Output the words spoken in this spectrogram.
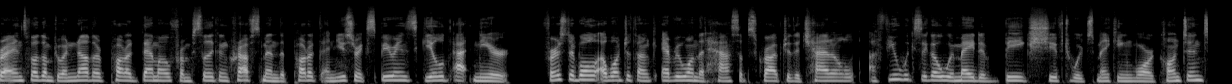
friends? Welcome to another product demo from Silicon Craftsman, the product and user experience guild at Near. First of all, I want to thank everyone that has subscribed to the channel. A few weeks ago, we made a big shift towards making more content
